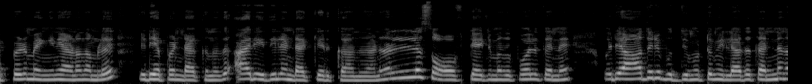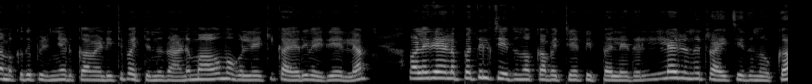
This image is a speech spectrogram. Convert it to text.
എപ്പോഴും എങ്ങനെയാണോ നമ്മൾ ഇടിയപ്പം ഉണ്ടാക്കുന്നത് ആ രീതിയിൽ ഉണ്ടാക്കി ഉണ്ടാക്കിയെടുക്കാവുന്നതാണ് നല്ല സോഫ്റ്റ് ആയിട്ടും അതുപോലെ തന്നെ ഒരു യാതൊരു ബുദ്ധിമുട്ടും ഇല്ലാതെ തന്നെ നമുക്കിത് പിഴിഞ്ഞെടുക്കാൻ വേണ്ടിയിട്ട് പറ്റുന്നതാണ്. മാവ് മുകളിലേക്ക് കയറി വരികയില്ല. വളരെ എളുപ്പത്തിൽ ചെയ്തു നോക്കാൻ പറ്റിയ ടിപ്പല്ലേ ഇത് എല്ലാവരും ഒന്ന് ട്രൈ ചെയ്ത് നോക്കുക.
